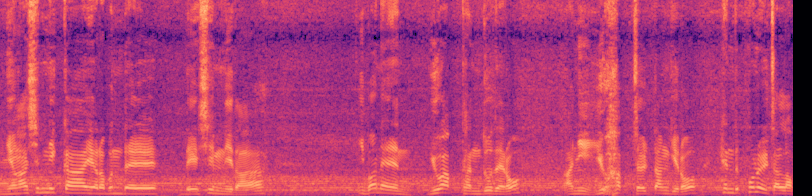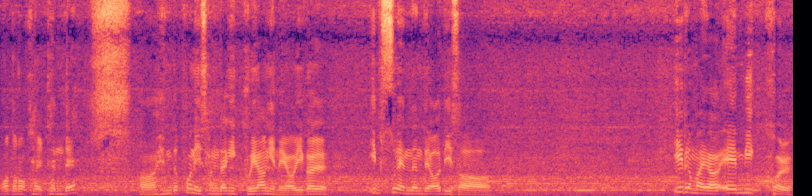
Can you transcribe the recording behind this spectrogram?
안녕하십니까 여러분들. 내시입니다. 이번엔 유압 단두대로 아니 유압 절단기로 핸드폰을 잘라보도록 할 텐데 어, 핸드폰이 상당히 구형이네요. 이걸 입수했는데 어디서? 이름하여 에미콜.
